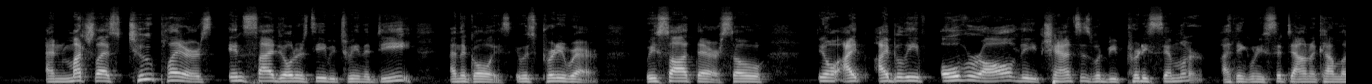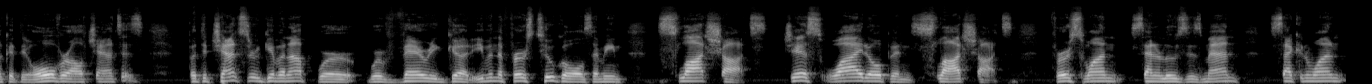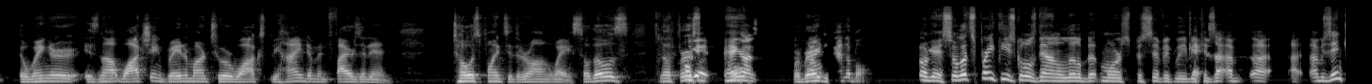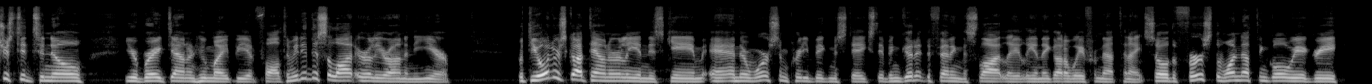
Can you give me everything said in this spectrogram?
and much less two players inside the Oilers D between the D and the goalies? It was pretty rare. We saw it there. So, you know, I I believe overall the chances would be pretty similar. I think when you sit down and kind of look at the overall chances, but the chances are given up were were very good. Even the first two goals, I mean, slot shots, just wide open slot shots. First one, center loses man. Second one, the winger is not watching. Brandon Montour walks behind him and fires it in. Toes pointed the wrong way. So those, the first okay, hang on, were very dependable. Okay, so let's break these goals down a little bit more specifically okay. because I, uh, I was interested to know your breakdown on who might be at fault, and we did this a lot earlier on in the year. But the Oilers got down early in this game, and there were some pretty big mistakes. They've been good at defending the slot lately, and they got away from that tonight. So the first, the one nothing goal, we agree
